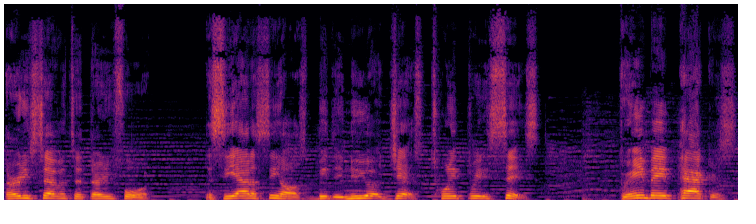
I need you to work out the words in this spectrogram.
37 to 34. The Seattle Seahawks beat the New York Jets 23 to 6. Green Bay Packers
